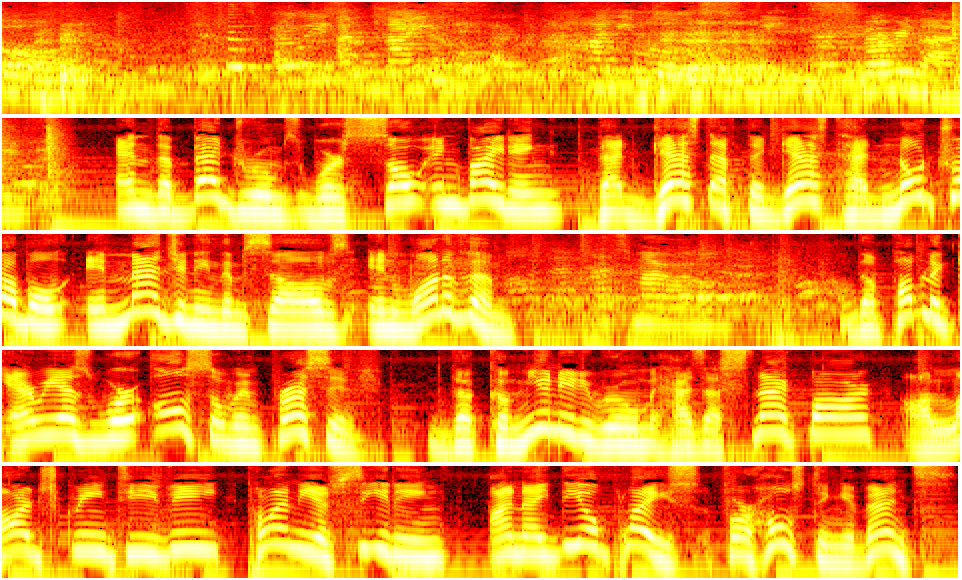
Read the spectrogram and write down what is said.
It's beautiful. This is really a nice honeymoon suite. Very nice. And the bedrooms were so inviting that guest after guest had no trouble imagining themselves in one of them. That's my room. The public areas were also impressive. The community room has a snack bar, a large screen TV, plenty of seating, an ideal place for hosting events.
